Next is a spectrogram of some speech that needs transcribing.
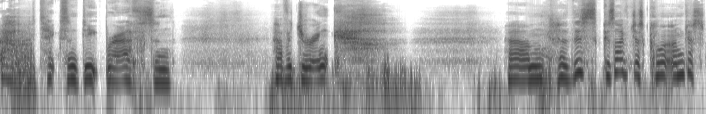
uh, take some deep breaths and have a drink. Um, this because I've just I'm just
